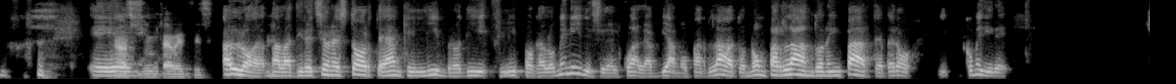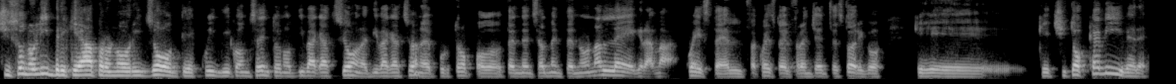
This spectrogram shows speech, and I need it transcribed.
e, Assolutamente sì. Allora, ma la direzione storta è anche il libro di Filippo Calomenidis, del quale abbiamo parlato, non parlandone in parte, però, come dire, ci sono libri che aprono orizzonti e quindi consentono divagazione, divagazione purtroppo tendenzialmente non allegra, ma questo è il, questo è il frangente storico che, che ci tocca vivere.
